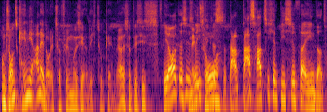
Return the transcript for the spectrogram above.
Und sonst kenne ich auch nicht allzu viel, muss ich ehrlich zugeben. Ja, also das ist, Ja, das ist Nicht richtig. so. Das, da, das hat sich ein bisschen verändert.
